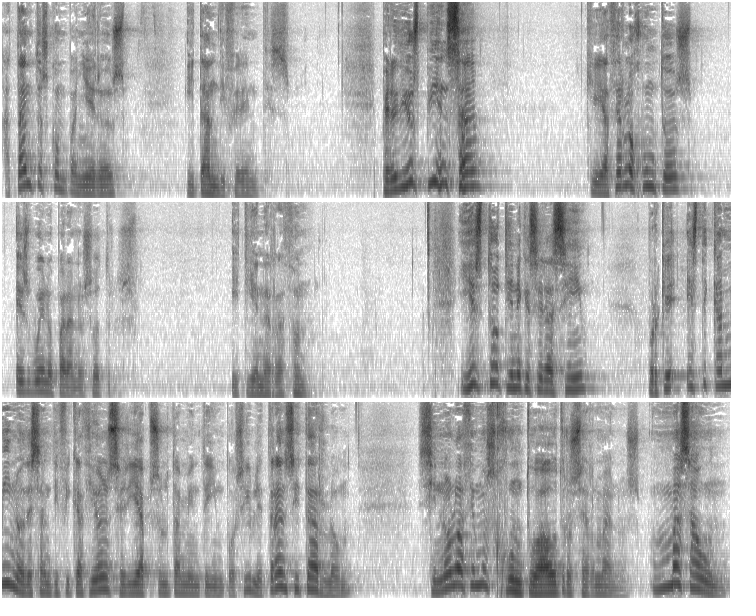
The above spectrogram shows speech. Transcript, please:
a tantos compañeros y tan diferentes. Pero Dios piensa que hacerlo juntos es bueno para nosotros. Y tiene razón. Y esto tiene que ser así porque este camino de santificación sería absolutamente imposible transitarlo si no lo hacemos junto a otros hermanos. Más aún,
